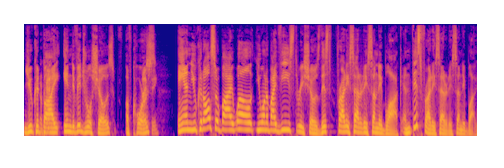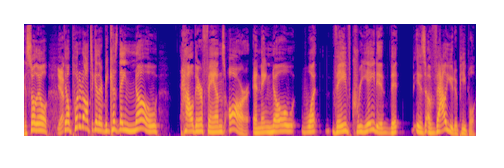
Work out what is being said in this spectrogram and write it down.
You could. Okay. buy individual shows, of course. And you could also buy, well, you want to buy these three shows, this Friday, Saturday, Sunday block, and this Friday, Saturday, Sunday block. So they'll Yep. they'll put it all together because they know how their fans are and they know what they've created that is of value to people.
